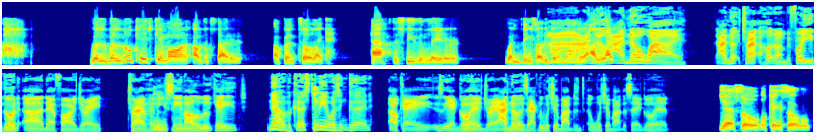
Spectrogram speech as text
when when Luke Cage came on, I was excited up until like half the season later when things started going down here. Ah, I I like I know why. I know. Try. Hold on. Before you go uh, that far, Dre. Trav, have Hmm. you seen all of Luke Cage? No, because to me it wasn't good. Okay. Yeah. Go ahead, Dre. I know exactly what you're about to what you're about to say. Go ahead. Yeah, so okay, so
